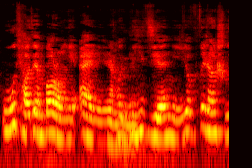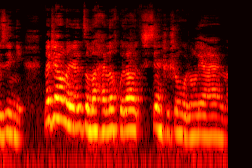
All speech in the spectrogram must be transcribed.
无条件包容你、爱你，然后理解你，又非常熟悉你，那这样的人怎么还能回到现实生活中恋爱呢？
